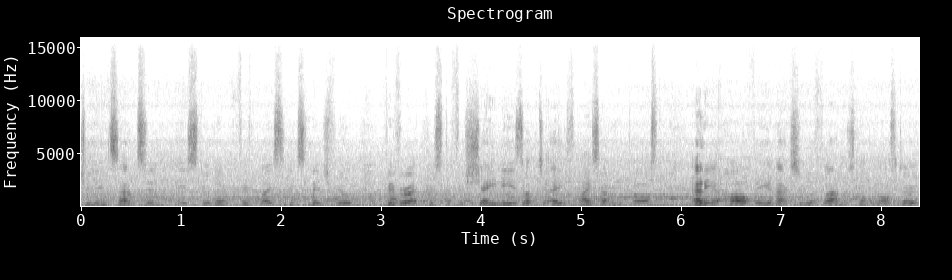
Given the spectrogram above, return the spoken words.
Julian Sanson is still there in fifth place, and it's Litchfield. Viverat Christopher Shaney is up to eighth place, having passed Elliot Harvey, and Axel Laflamme has gone past Derek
